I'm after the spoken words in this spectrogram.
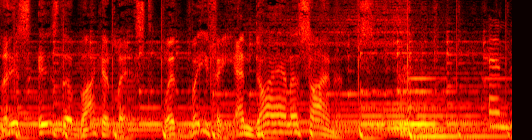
This is the bucket list with Beefy and Diana Simons.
